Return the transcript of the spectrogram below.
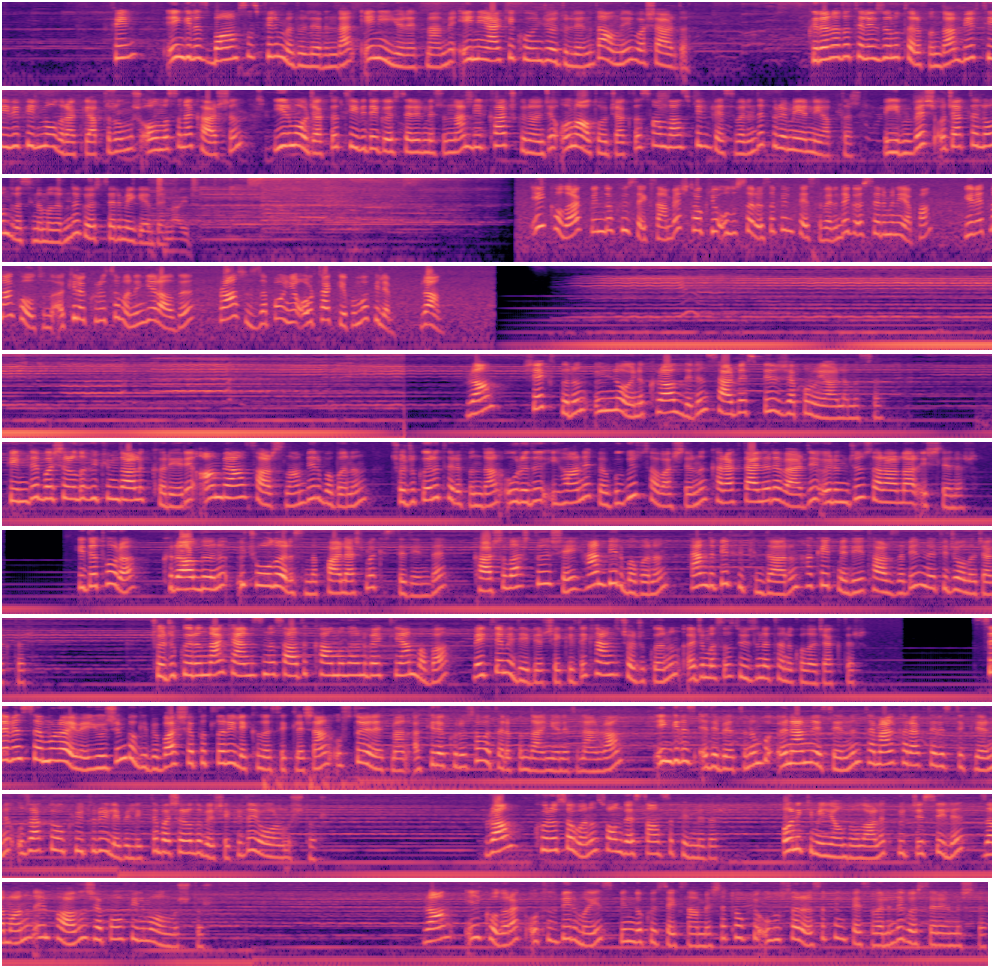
Film, İngiliz Bağımsız Film Ödüllerinden en iyi yönetmen ve en iyi erkek oyuncu ödüllerini de almayı başardı. Granada Televizyonu tarafından bir TV filmi olarak yaptırılmış olmasına karşın 20 Ocak'ta TV'de gösterilmesinden birkaç gün önce 16 Ocak'ta Sundance Film Festivali'nde premierini yaptı ve 25 Ocak'ta Londra sinemalarında gösterime girdi. İlk olarak 1985 Tokyo Uluslararası Film Festivali'nde gösterimini yapan, yönetmen koltuğunda Akira Kurosawa'nın yer aldığı Fransız-Japonya ortak yapımı film Run. Run, Shakespeare'ın ünlü oyunu Kral Lear'in serbest bir Japon uyarlaması. Filmde başarılı hükümdarlık kariyeri an be an sarsılan bir babanın çocukları tarafından uğradığı ihanet ve bu güç savaşlarının karakterlere verdiği ölümcül zararlar işlenir. Hidetora, krallığını üç oğlu arasında paylaşmak istediğinde karşılaştığı şey hem bir babanın hem de bir hükümdarın hak etmediği tarzda bir netice olacaktır. Çocuklarından kendisine sadık kalmalarını bekleyen baba, beklemediği bir şekilde kendi çocuklarının acımasız yüzüne tanık olacaktır. Seven Samurai ve Yojimbo gibi başyapıtlarıyla klasikleşen usta yönetmen Akira Kurosawa tarafından yönetilen Ran, İngiliz edebiyatının bu önemli eserinin temel karakteristiklerini uzak doğu kültürüyle birlikte başarılı bir şekilde yoğurmuştur. Ran, Kurosawa'nın son destansı filmidir. 12 milyon dolarlık bütçesiyle zamanın en pahalı Japon filmi olmuştur. Run ilk olarak 31 Mayıs 1985'te Tokyo Uluslararası Film Festivali'nde gösterilmiştir.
